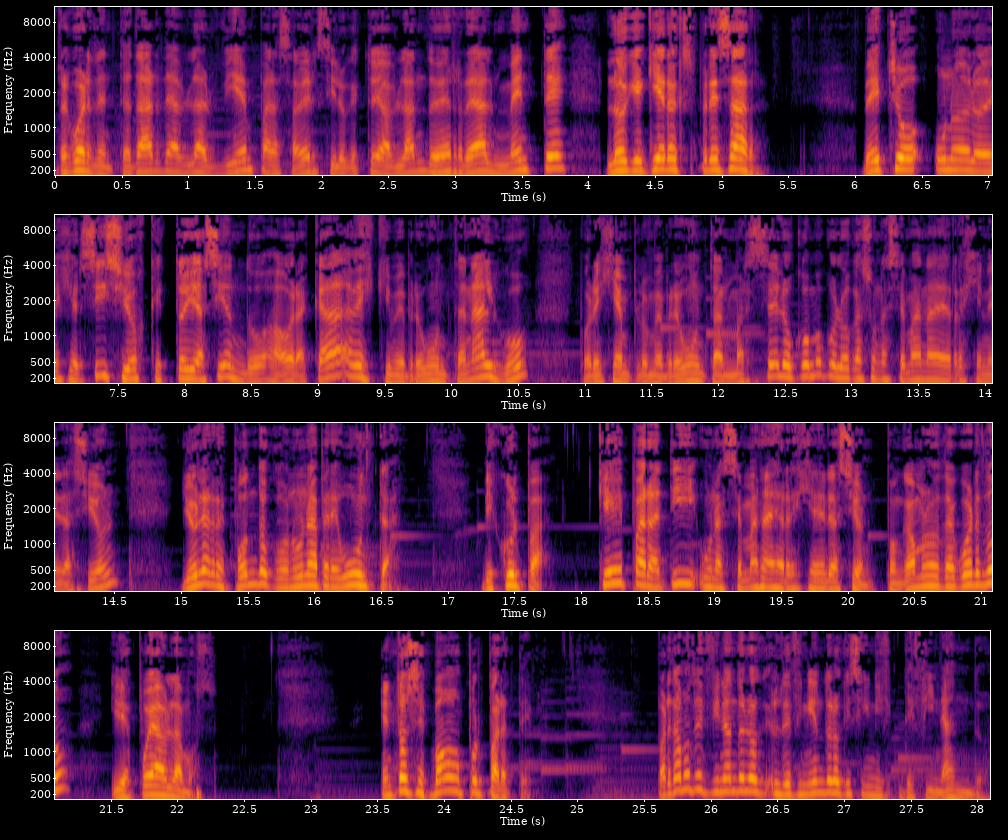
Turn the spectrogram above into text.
Recuerden, tratar de hablar bien para saber si lo que estoy hablando es realmente lo que quiero expresar. De hecho, uno de los ejercicios que estoy haciendo ahora, cada vez que me preguntan algo, por ejemplo, me preguntan, Marcelo, ¿cómo colocas una semana de regeneración? Yo le respondo con una pregunta. Disculpa, ¿qué es para ti una semana de regeneración? Pongámonos de acuerdo y después hablamos. Entonces, vamos por parte. Partamos definiendo lo, definiendo lo que significa... Definando.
